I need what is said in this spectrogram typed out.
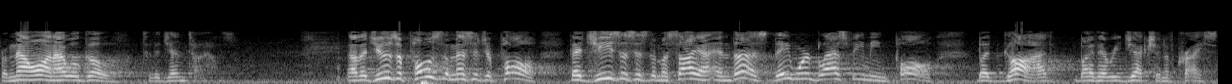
From now on, I will go to the Gentiles. Now, the Jews opposed the message of Paul that Jesus is the Messiah, and thus they weren't blaspheming Paul, but God by their rejection of Christ.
